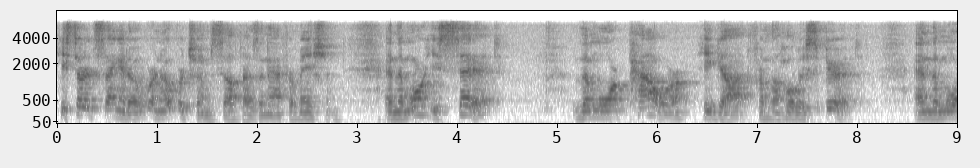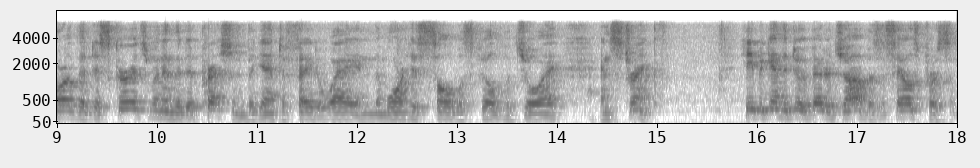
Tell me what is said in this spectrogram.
He started saying it over and over to himself as an affirmation. And the more he said it, the more power he got from the Holy Spirit and the more the discouragement and the depression began to fade away, and the more his soul was filled with joy and strength. He began to do a better job as a salesperson.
